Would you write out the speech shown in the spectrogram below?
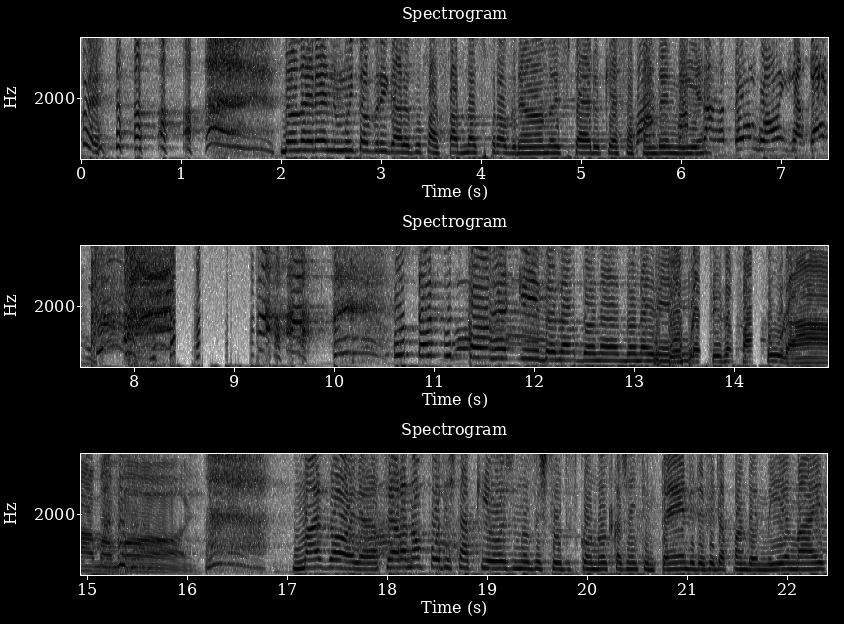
vendo. Dona Irene, muito obrigada por participar do nosso programa. Eu espero que essa pandemia. Tão bom, já quer O tempo corre aqui, dona, dona, dona O povo Irene. precisa faturar, mamãe. Mas olha, a senhora não pôde estar aqui hoje nos estúdios conosco, a gente entende, devido à pandemia, mas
